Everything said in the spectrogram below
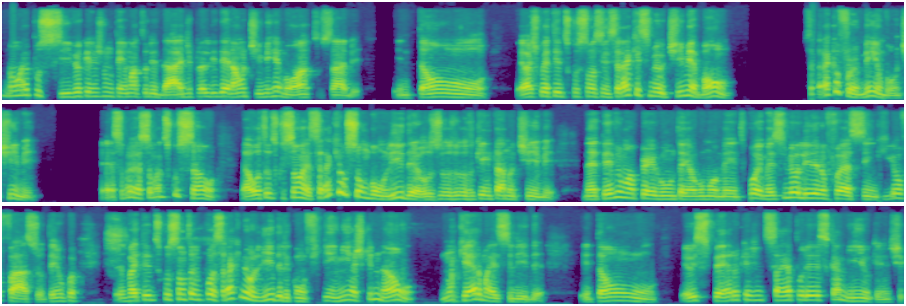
não é possível que a gente não tenha maturidade para liderar um time remoto, sabe? Então, eu acho que vai ter discussão assim: será que esse meu time é bom? Será que eu formei um bom time? Essa, essa é uma discussão. A outra discussão é: será que eu sou um bom líder? Os, os, quem está no time? Né? Teve uma pergunta em algum momento: pô, mas se meu líder não foi assim, o que, eu faço? Eu tenho, vai ter discussão também: pô, será que meu líder ele confia em mim? Acho que não. Não quero mais esse líder. Então, eu espero que a gente saia por esse caminho, que a gente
